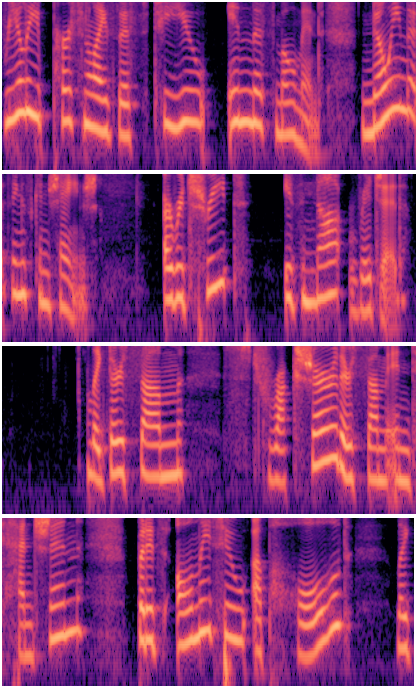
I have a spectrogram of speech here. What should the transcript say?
really personalize this to you in this moment, knowing that things can change. A retreat is not rigid. Like there's some structure, there's some intention, but it's only to uphold like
